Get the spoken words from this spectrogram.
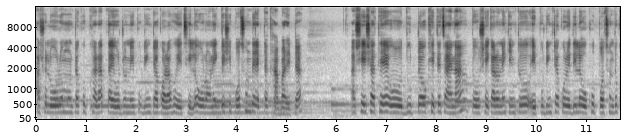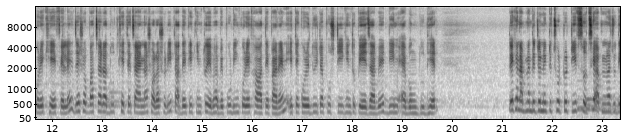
আসলে ওরও মনটা খুব খারাপ, তাই ওর জন্য এই পুডিংটা করা হয়েছিল। ওর অনেক বেশি পছন্দের একটা খাবার এটা। আর সেই সাথে ও দুধটাও খেতে চায় না, তো সেই কারণে কিন্তু এই পুডিংটা করে দিলে ও খুব পছন্দ করে খেয়ে ফেলে। যেসব বাচ্চারা দুধ খেতে চায় না সরাসরি, তাদেরকে কিন্তু এভাবে পুডিং করে খাওয়াতে পারেন। এতে করে দুইটা পুষ্টি কিন্তু পেয়ে যাবে, ডিম এবং দুধের। তো এখানে আপনাদের জন্য একটি ছোট্ট টিপস হচ্ছে, আপনারা যদি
